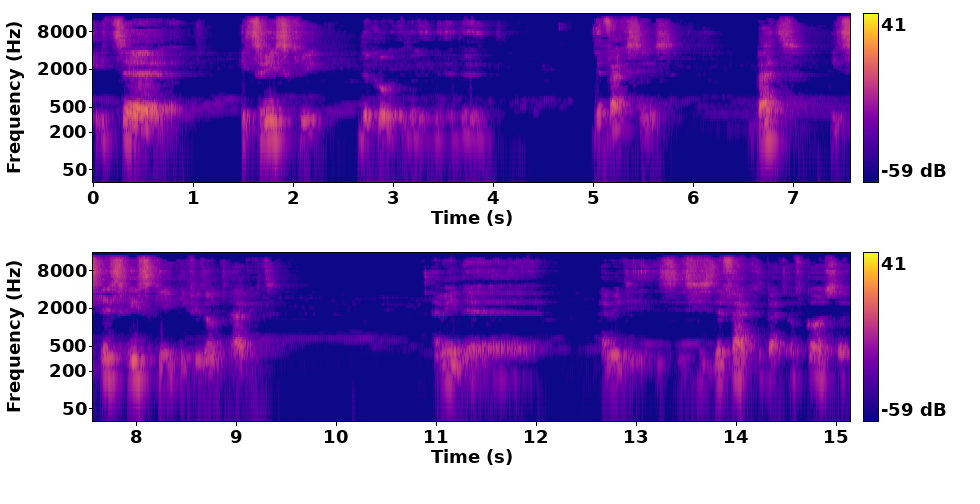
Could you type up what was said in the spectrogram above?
it's uh, it's risky the, the, the, the vaccines, but it's less risky if you don't have it. I mean, uh, I mean, this, this, is the fact. But of course, uh,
